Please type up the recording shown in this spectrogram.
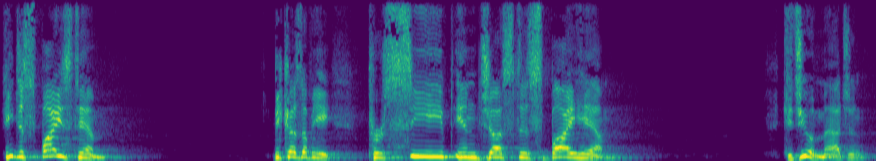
He despised him because of a perceived injustice by him. Could you imagine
